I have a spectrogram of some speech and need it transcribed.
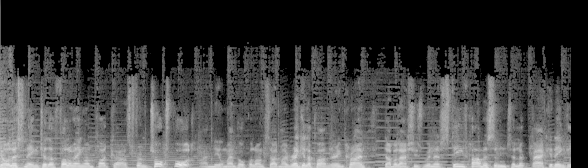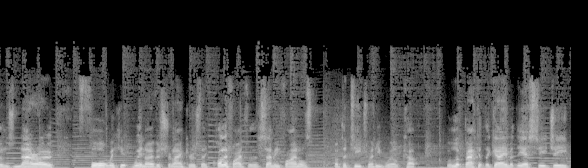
You're listening to the following on podcast from Talksport. I'm Neil Manthorpe alongside my regular partner in crime, double Ashes winner Steve Harmison, to look back at England's narrow four wicket win over Sri Lanka as they qualified for the semi finals of the T20 World Cup. We'll look back at the game at the SCG,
